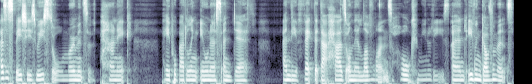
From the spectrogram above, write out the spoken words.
As a species, we saw moments of panic, people battling illness and death, and the effect that that has on their loved ones, whole communities, and even governments.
